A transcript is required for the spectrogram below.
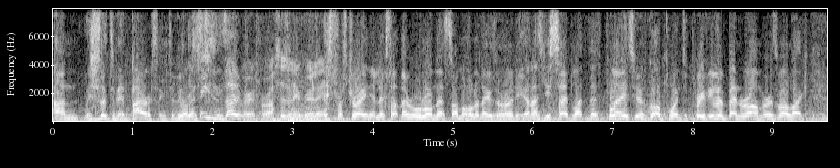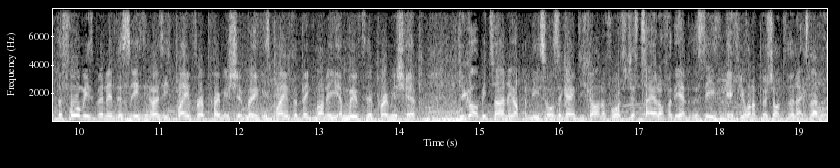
and it just looked a bit embarrassing, to be honest. The season's over for us, isn't it? Really? It's frustrating. It looks like they're all on their summer holidays already. And as you said, like there's players who have got a point to prove. Even Benrahma as well. Like the form he's been in this season, knows he's playing for a Premiership move. He's playing for big money and move to the Premiership. You've got to be turning up in these sorts of games. You can't afford to just tail off at the end of the season if you want to push on to the next level.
